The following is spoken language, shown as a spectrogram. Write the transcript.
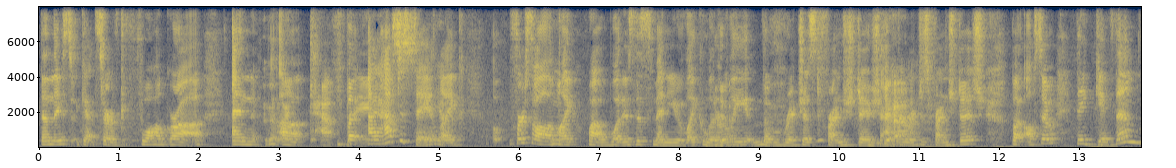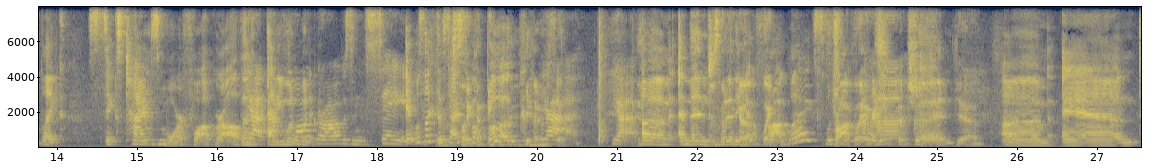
then they get served foie gras, and And then like uh, calf But I have to say, Yeah. like, First of all, I'm like, wow, what is this menu? Like, literally the richest French dish Yeah. after richest French dish. But also, they give them like six times more foie gras than yeah, that anyone foie would. gras was insane. It was like the was size like of a a- book. yeah, it was yeah, yeah. Um, and then just what did they like get? a, like, frog legs, which frog legs, pretty which- good. Yeah. Um, and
